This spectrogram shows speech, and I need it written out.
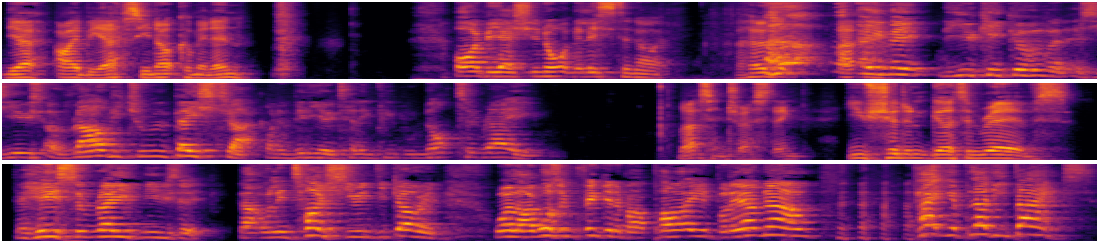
Yeah, IBS. You're not coming in. IBS, you're not on the list tonight. I heard that. hey mate, the UK government has used a rowdy drum and bass track on a video telling people not to rave. That's interesting. You shouldn't go to raves. But here's some rave music that will entice you into going. Well, I wasn't thinking about partying, but I am now. Pat your bloody bags.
